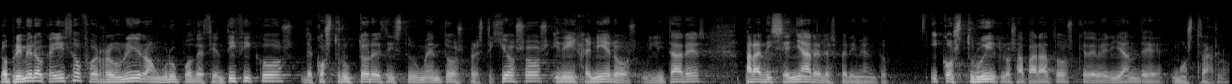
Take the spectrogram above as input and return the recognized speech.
Lo primero que hizo fue reunir a un grupo de científicos, de constructores de instrumentos prestigiosos y de ingenieros militares para diseñar el experimento y construir los aparatos que deberían de mostrarlo.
